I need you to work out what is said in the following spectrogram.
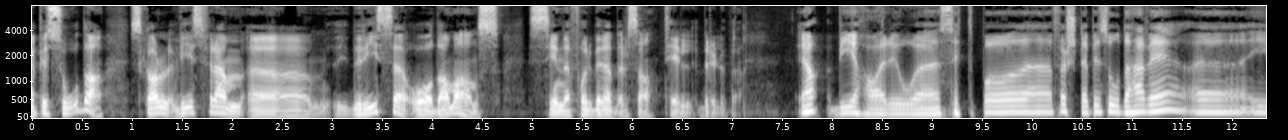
episoder skal vise frem eh, Riise og dama hans sine forberedelser til bryllupet. Ja, vi har jo eh, sett på eh, første episode her ved, eh, i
